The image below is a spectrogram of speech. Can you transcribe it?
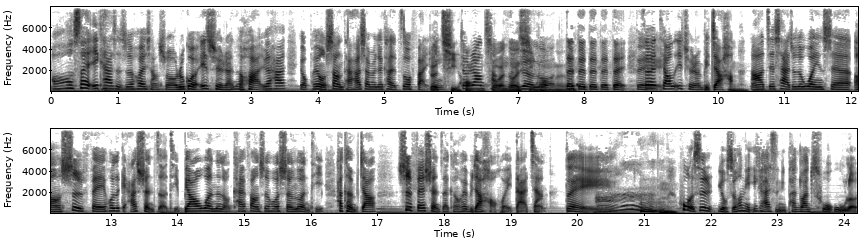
哦。所以一开始是会想说，如果有一群人的话，因为他有朋友上台，他下面就开始做反应，就，起就让场子热络。对对对对对，对所以挑一群人比较好。嗯、然后接下来就是问一些呃是非，或者给他选择题，不要问那种开放式或申论题，他可能比较是非选择可能会比较好回答这样。对，啊、嗯，或者是有时候你一开始你判断错误了，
